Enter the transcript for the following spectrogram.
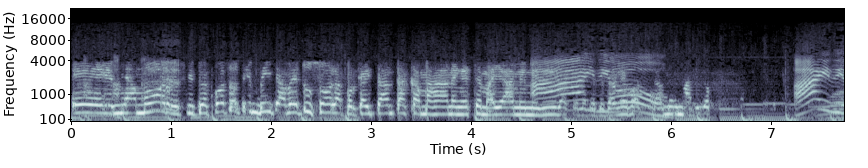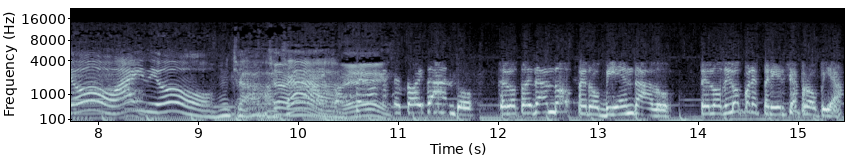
eh, mi amor, si tu esposo te invita, ve tú sola porque hay tantas camajanas en este Miami, mi vida. que Ay, que te están Dios. Ay, Dios, ay, Dios. Muchacha. Eh. Te estoy dando, te lo estoy dando, pero bien dado. Te lo digo por experiencia propia.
